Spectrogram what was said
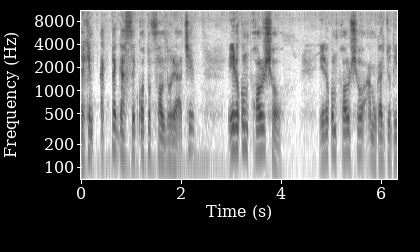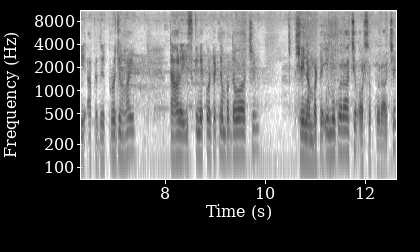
দেখেন একটা গাছে কত ফল ধরে আছে। এরকম ফল ফলসহ এরকম ফল ফলসহ আম গাছ যদি আপনাদের প্রয়োজন হয়, তাহলে স্ক্রিনে কন্ট্যাক্ট নাম্বার দেওয়া আছে। সেই নাম্বারটা ইমো করা আছে হোয়াটসঅ্যাপ করা আছে।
